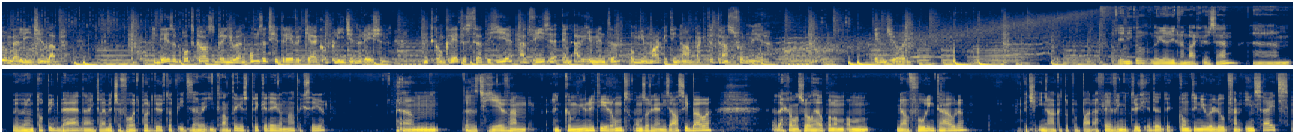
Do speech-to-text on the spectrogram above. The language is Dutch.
Welkom bij Lead Lab. In deze podcast brengen we een omzetgedreven kijk op lead generation, met concrete strategieën, adviezen en argumenten om je marketingaanpak te transformeren. Enjoy. Hey Nico, leuk dat we hier vandaag weer zijn. Ehm, we hebben een topic bij dat een klein beetje voortborduurt op iets dat we in klantengesprekken regelmatig zeggen. Ehm, dat is het gegeven van een community rond onze organisatie bouwen. Dat gaat ons wel helpen om, om ja, voeling te houden. Een beetje inhakend op een paar afleveringen terug. De, de continue loop van insights.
